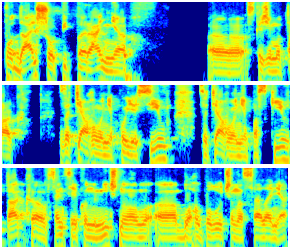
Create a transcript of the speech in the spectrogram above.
подальшого підпирання, е, скажімо так. Затягування поясів, затягування пасків, так в сенсі економічного благополуччя населення.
